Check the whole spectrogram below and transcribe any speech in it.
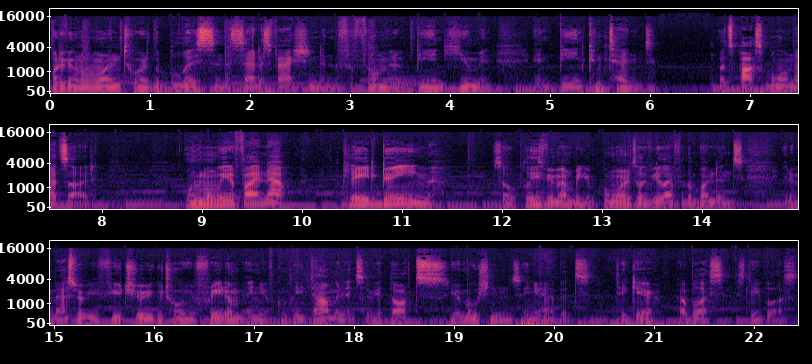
What do we want to run toward the bliss and the satisfaction and the fulfillment of being human and being content? What's possible on that side? Only one way to find out. Play the game. So please remember, you're born to live your life with abundance. You're the master of your future, you control your freedom, and you have complete dominance of your thoughts, your emotions, and your habits. Take care. God bless. Stay blessed.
